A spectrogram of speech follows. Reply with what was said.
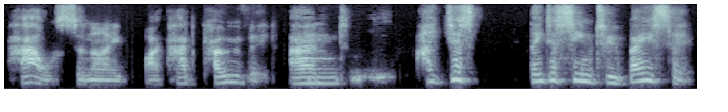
house and I, I've had COVID. And I just, they just seem too basic.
